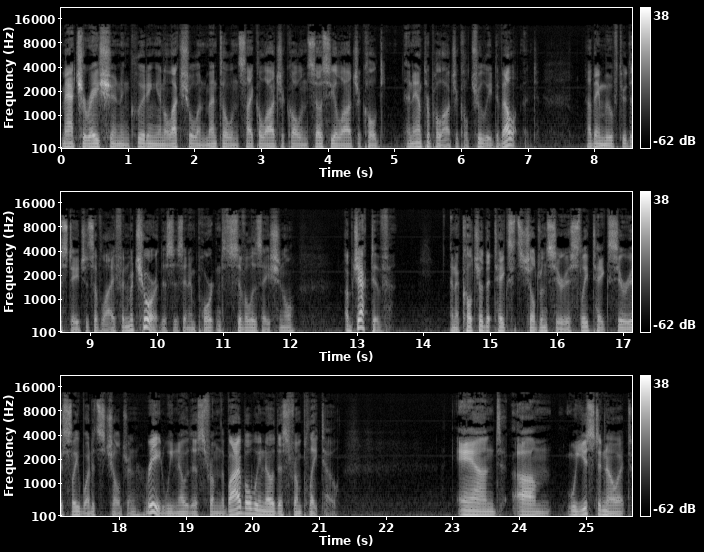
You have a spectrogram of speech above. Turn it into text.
maturation, including intellectual and mental and psychological and sociological and anthropological, truly development. How they move through the stages of life and mature. This is an important civilizational objective. And a culture that takes its children seriously takes seriously what its children read. We know this from the Bible, we know this from Plato. And um, we used to know it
